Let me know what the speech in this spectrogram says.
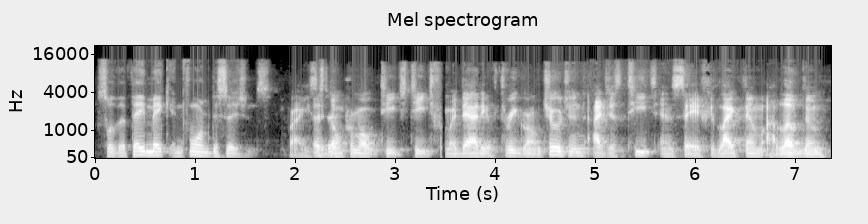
so that they make informed decisions. Right. He don't promote. Teach. Teach. From a daddy of three grown children, I just teach and say, if you like them, I love them.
